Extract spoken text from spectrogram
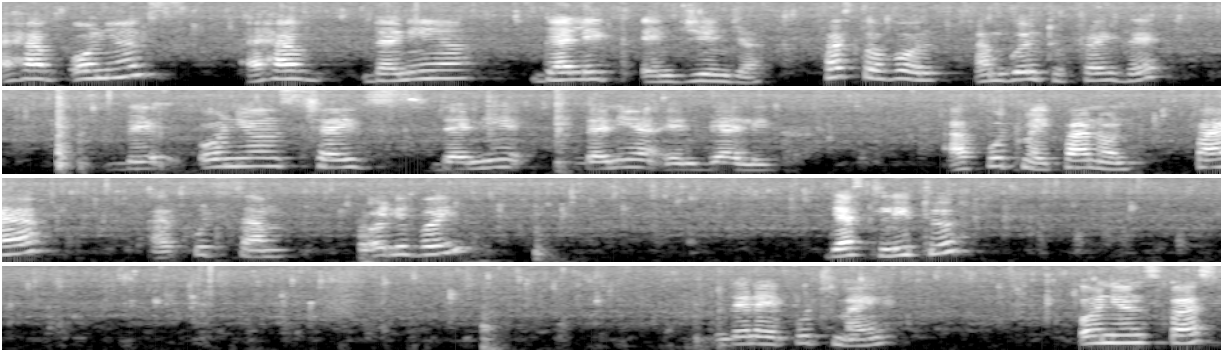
I have onions, I have dhania, garlic, and ginger. First of all, I'm going to fry the the onions, chives, dhania, dhania and garlic. I put my pan on fire. I put some olive oil, just little. Then I put my onions first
